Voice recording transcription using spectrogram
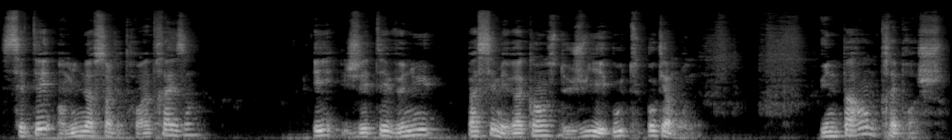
C'était en 1993 et j'étais venu passer mes vacances de juillet-août au Cameroun. Une parente très proche,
